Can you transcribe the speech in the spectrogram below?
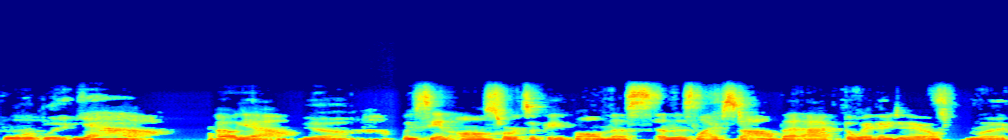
horribly. yeah. Oh yeah. Yeah, We've seen all sorts of people in this in this lifestyle that act the way they do. right.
